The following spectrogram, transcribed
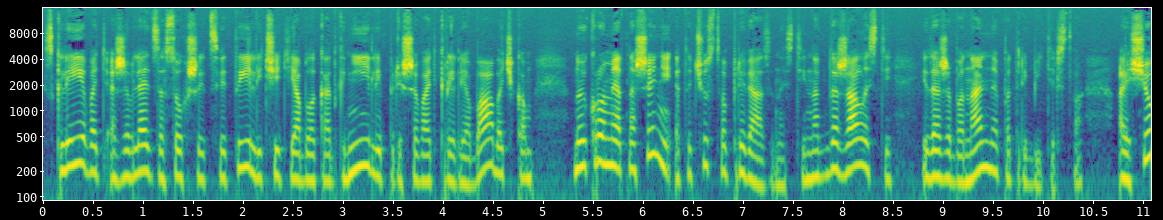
Склеивать, оживлять засохшие цветы, лечить яблоко от гнили, пришивать крылья бабочкам. Но и кроме отношений это чувство привязанности, иногда жалости и даже банальное потребительство. А еще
